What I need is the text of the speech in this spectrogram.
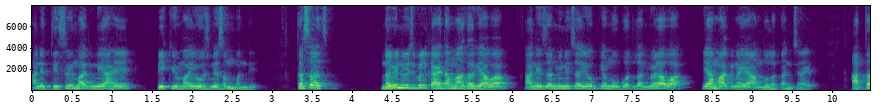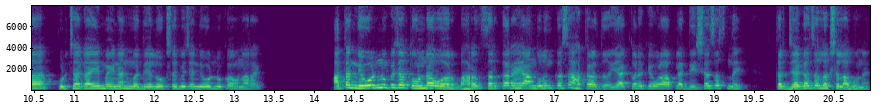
आणि तिसरी मागणी आहे पीक विमा योजनेसंबंधी. तसंच नवीन वीज बिल कायदा मागं घ्यावा आणि जमिनीचा योग्य मोबदला मिळावा या मागण्या या आंदोलकांच्या आहेत. आता पुढच्या काही महिन्यांमध्ये लोकसभेच्या निवडणुका होणार आहेत. आता निवडणुकीच्या तोंडावर भारत सरकार हे आंदोलन कसं हाताळतं याकडे केवळ आपल्या देशाचंच नाही तर जगाचं लक्ष लागून आहे.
